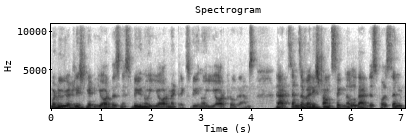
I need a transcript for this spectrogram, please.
But do you at least get your business? Do you know your metrics? Do you know your programs? That sends a very strong signal that this person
